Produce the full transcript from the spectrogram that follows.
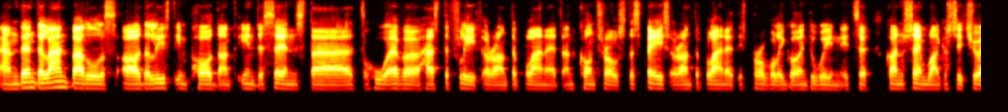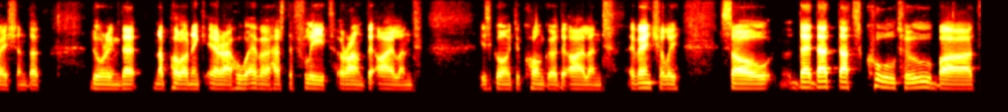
and then the land battles are the least important in the sense that whoever has the fleet around the planet and controls the space around the planet is probably going to win it's a kind of same like a situation that during the napoleonic era whoever has the fleet around the island is going to conquer the island eventually. So that that that's cool too. But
